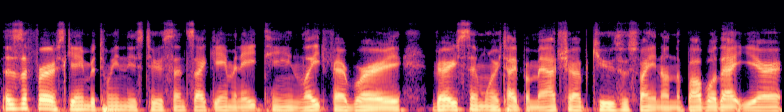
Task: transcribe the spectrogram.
This is the first game between these two since that game in 18, late February. Very similar type of matchup. 'Cuse was fighting on the bubble that year.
